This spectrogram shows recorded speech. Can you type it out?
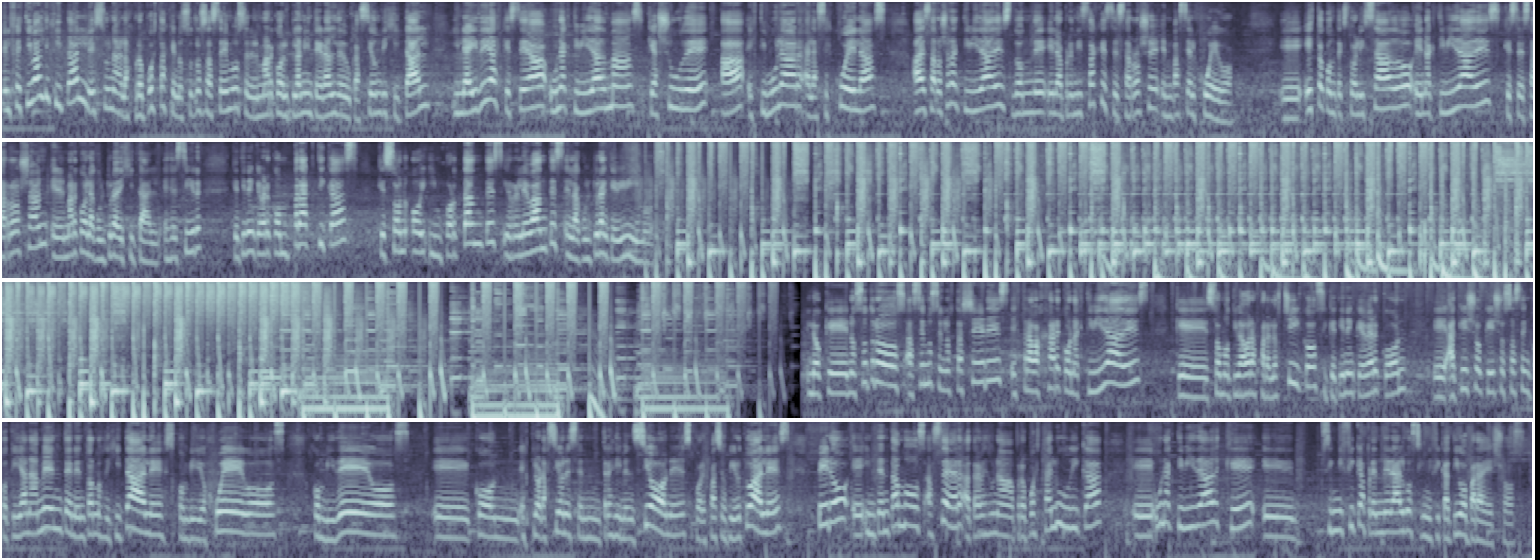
El Festival Digital es una de las propuestas que nosotros hacemos en el marco del Plan Integral de Educación Digital y la idea es que sea una actividad más que ayude a estimular a las escuelas a desarrollar actividades donde el aprendizaje se desarrolle en base al juego. Eh, esto contextualizado en actividades que se desarrollan en el marco de la cultura digital, es decir, que tienen que ver con prácticas que son hoy importantes y relevantes en la cultura en que vivimos. Lo que nosotros hacemos en los talleres es trabajar con actividades que son motivadoras para los chicos y que tienen que ver con eh, aquello que ellos hacen cotidianamente en entornos digitales, con videojuegos, con videos, eh, con exploraciones en tres dimensiones por espacios virtuales, pero eh, intentamos hacer a través de una propuesta lúdica una actividad que significa aprender algo significativo para ellos.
